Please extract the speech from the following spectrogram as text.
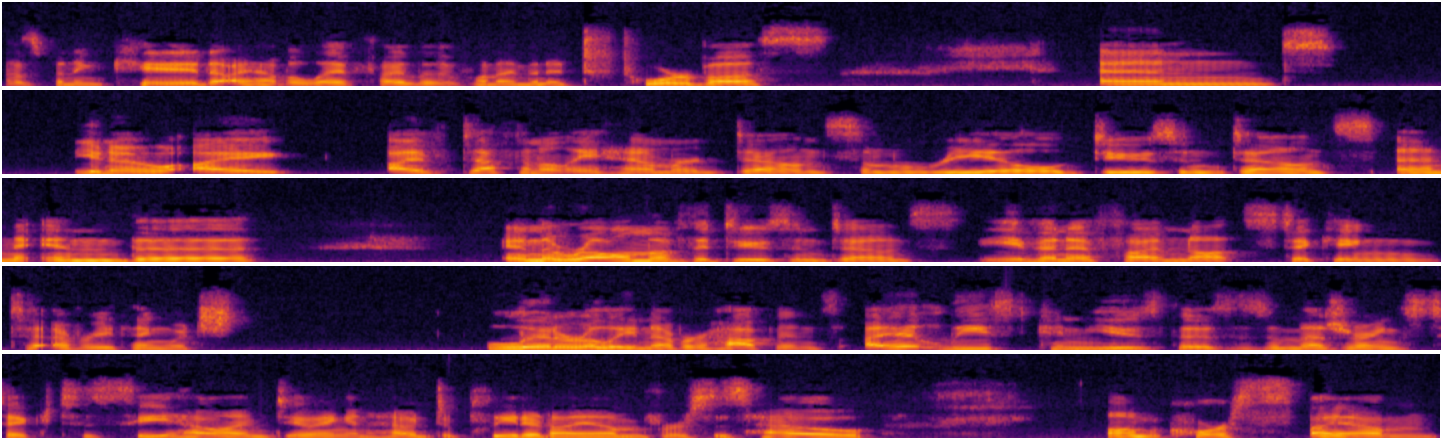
husband and kid. I have a life I live when I'm in a tour bus. And you know, I I've definitely hammered down some real do's and don'ts and in the in the realm of the do's and don'ts, even if I'm not sticking to everything, which literally never happens, I at least can use those as a measuring stick to see how I'm doing and how depleted I am versus how on course I am.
